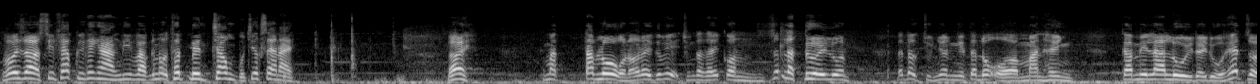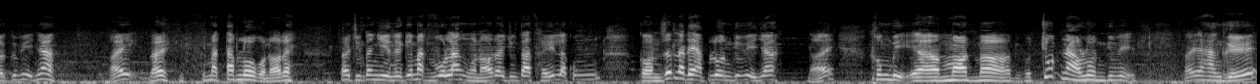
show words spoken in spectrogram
Và bây giờ xin phép quý khách hàng đi vào cái nội thất bên trong của chiếc xe này. Đây cái mặt táp lô của nó đây quý vị chúng ta thấy còn rất là tươi luôn. Đã được chủ nhân người ta độ ờ, màn hình camera lùi đầy đủ hết rồi quý vị nhá. Đấy đây cái mặt táp lô của nó đây. Đây chúng ta nhìn thấy cái mặt vô lăng của nó đây chúng ta thấy là cũng còn rất là đẹp luôn quý vị nhá. Đấy không bị ờ, uh, mòn mờ một chút nào luôn quý vị. Đấy hàng ghế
